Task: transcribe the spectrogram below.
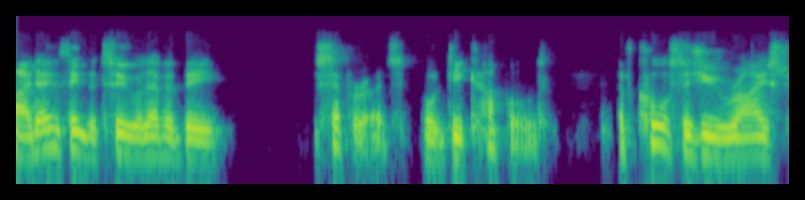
I don't think the two will ever be separate or decoupled. Of course, as you rise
